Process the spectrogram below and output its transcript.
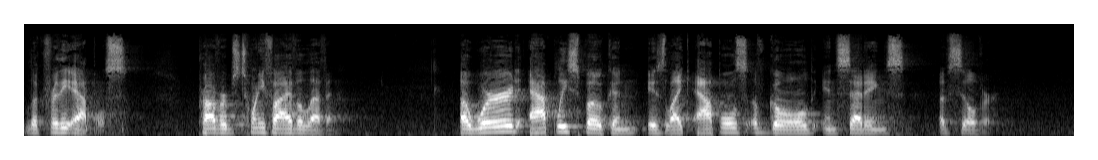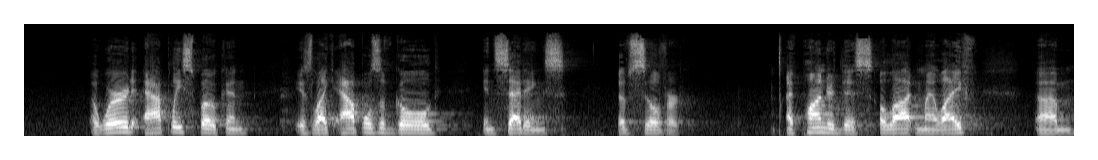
Look for the apples. Proverbs 25 11. A word aptly spoken is like apples of gold in settings of silver. A word aptly spoken is like apples of gold in settings of silver. I've pondered this a lot in my life um,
